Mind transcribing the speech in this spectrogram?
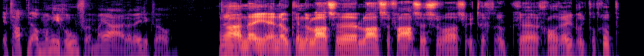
Het had allemaal niet gehoeven, maar ja, dat weet ik wel. ja, nee, en ook in de laatste, laatste fases was Utrecht ook eh, gewoon redelijk tot goed.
